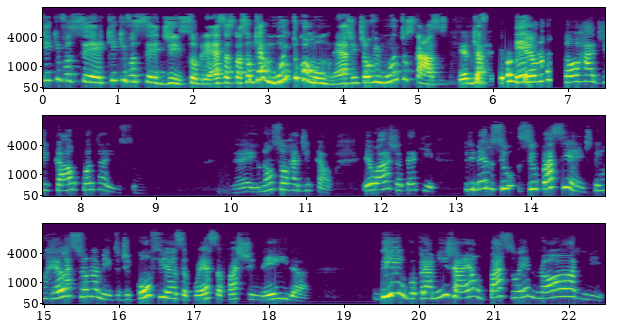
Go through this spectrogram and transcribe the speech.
que, que você que, que você diz sobre essa situação que é muito comum, né? A gente ouve muitos casos. Verdade. Eu, eu não sou radical quanto a isso. Né? Eu não sou radical. Eu acho até que, primeiro, se o, se o paciente tem um relacionamento de confiança com essa faxineira, bingo, para mim já é um passo enorme,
